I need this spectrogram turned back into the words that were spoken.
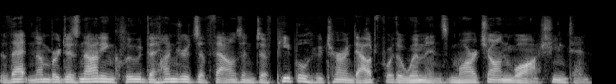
That number does not include the hundreds of thousands of people who turned out for the Women's March on Washington.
